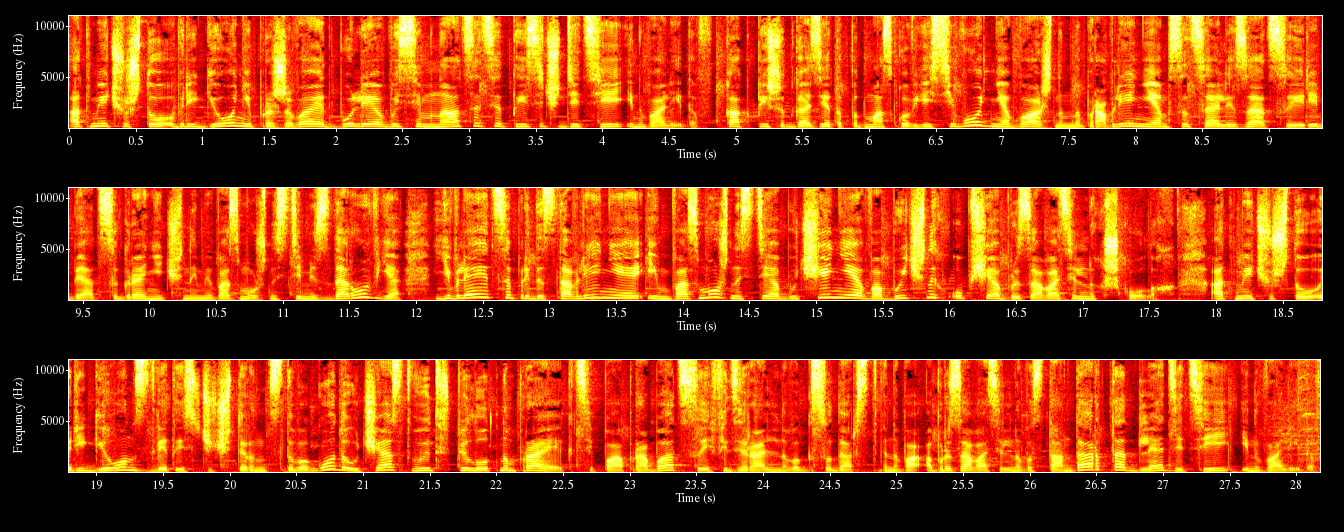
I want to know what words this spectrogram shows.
Отмечу, что в регионе проживает более 18 тысяч детей-инвалидов. Как пишет газета «Подмосковье сегодня», важным направлением социализации ребят с ограниченными возможностями здоровья является предоставление им возможности обучения в обычных общеобразовательных школах. Отмечу, что регион с 2014 года участвует в пилотном проекте по апробации федерального государственного образовательного стандарта для детей-инвалидов.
